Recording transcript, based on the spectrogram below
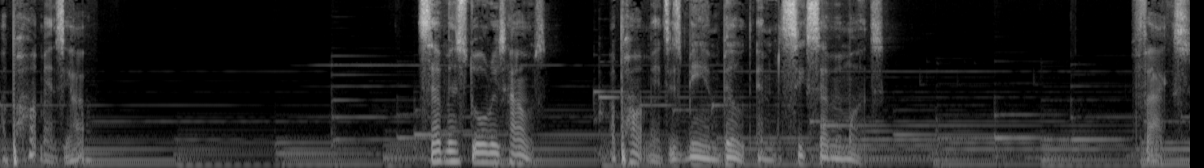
apartments, y'all. Seven stories house apartments is being built in six, seven months. Facts.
